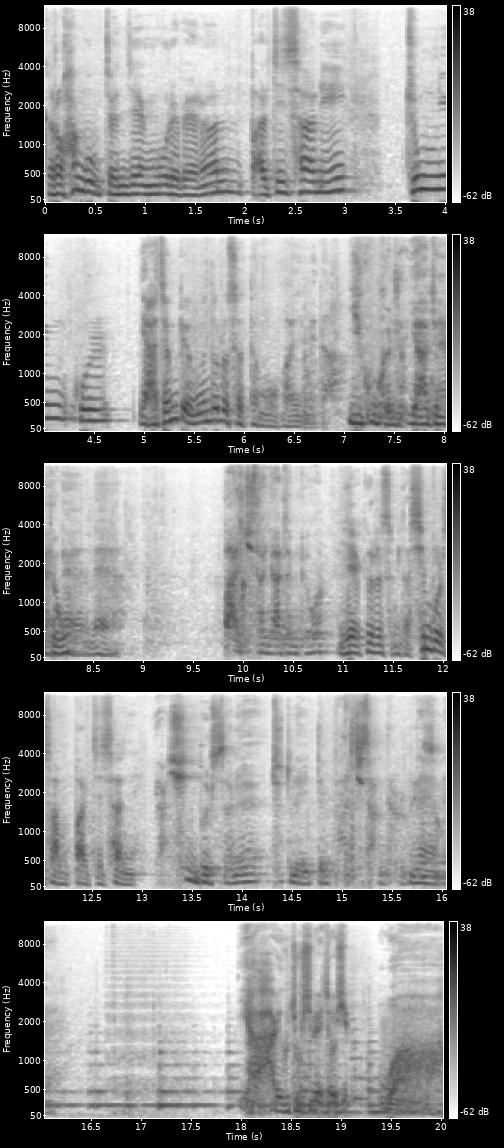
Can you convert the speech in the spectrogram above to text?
그리고 한국 전쟁 무렵에는 빨치산이 중림굴 야전병원으로 썼던 공간입니다. 이 공간이요? 야전병원? 네, 네. 빨치산 야전병원? 예, 그렇습니다. 신불산 빨치산이. 야, 신불산에 주둔해 있던 빨치산들을 네, 해서. 네. 야, 이거 조심해, 조심. 와.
